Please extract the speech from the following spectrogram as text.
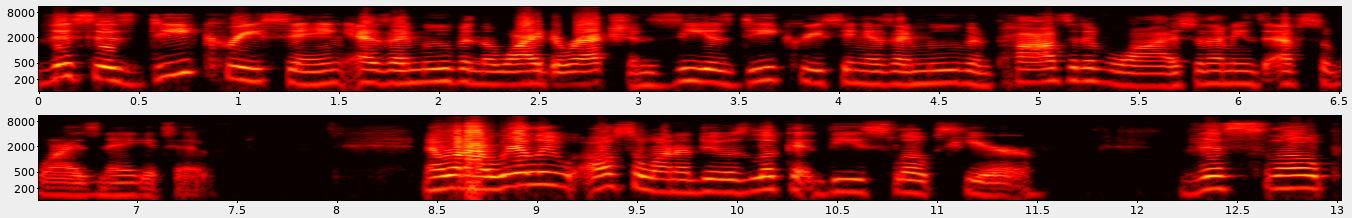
this is decreasing as I move in the y direction. Z is decreasing as I move in positive y, so that means f sub y is negative. Now what I really also want to do is look at these slopes here. This slope,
